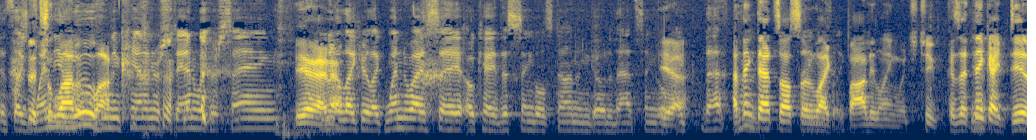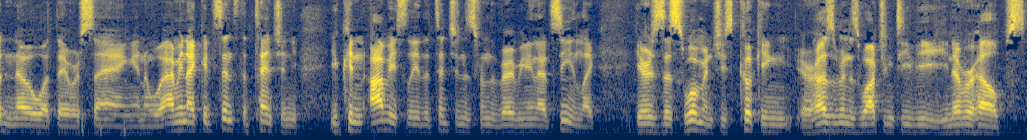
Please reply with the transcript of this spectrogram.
it's like It's when do you move when you can't understand what they're saying Yeah, I you know, know. like you're like when do I say okay this single's done and go to that single Yeah, like that I think that's also is, like, body language too, because I think Yeah. I did know what they were saying in a way. I mean, I could sense the tension. You, you can obviously the tension is from the very beginning of that scene. Like, here's this woman, she's cooking, her husband is watching TV, he never helps.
